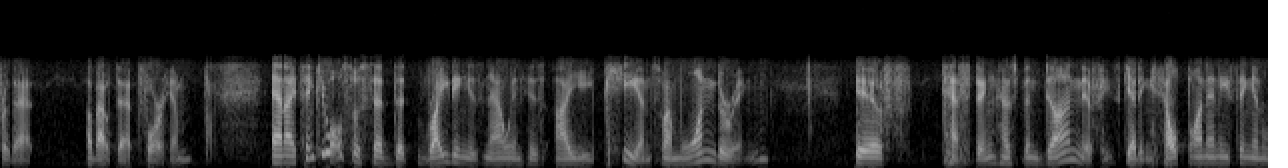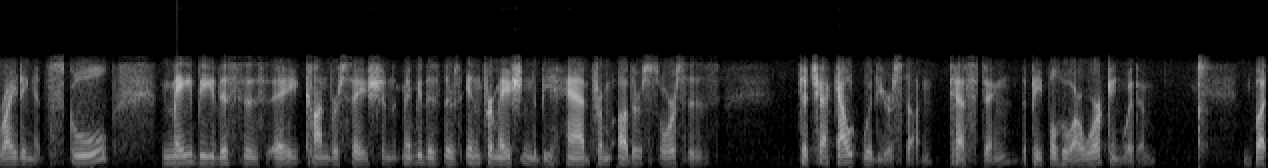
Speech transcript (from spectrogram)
for that about that for him. And I think you also said that writing is now in his IEP, and so I'm wondering if testing has been done, if he's getting help on anything in writing at school. Maybe this is a conversation, maybe there's, there's information to be had from other sources to check out with your son, testing the people who are working with him. But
